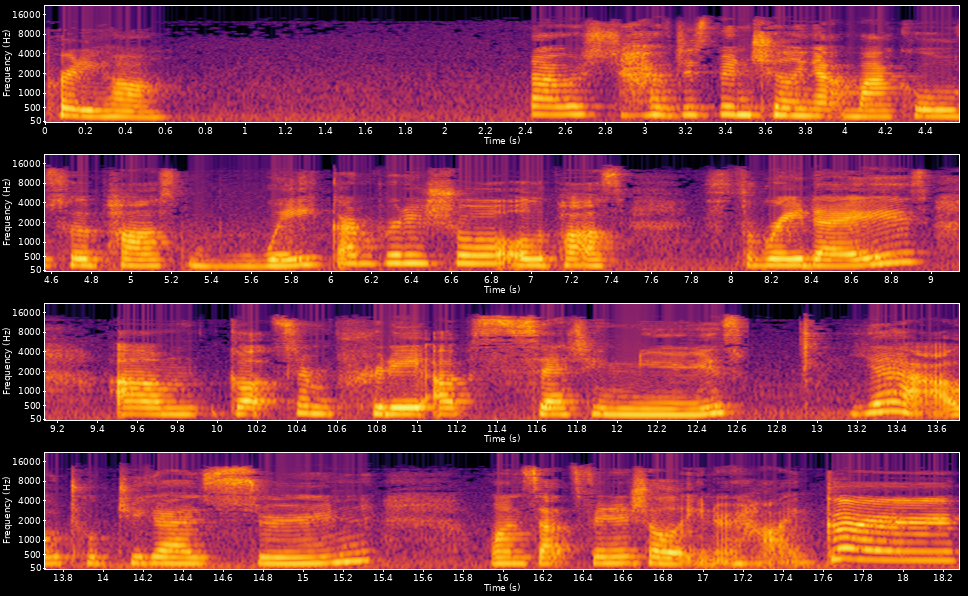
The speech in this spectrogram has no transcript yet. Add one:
Pretty, huh? I was I've just been chilling at Michael's for the past week, I'm pretty sure, or the past three days. Um, got some pretty upsetting news. Yeah, I'll talk to you guys soon. Once that's finished, I'll let you know how I go.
